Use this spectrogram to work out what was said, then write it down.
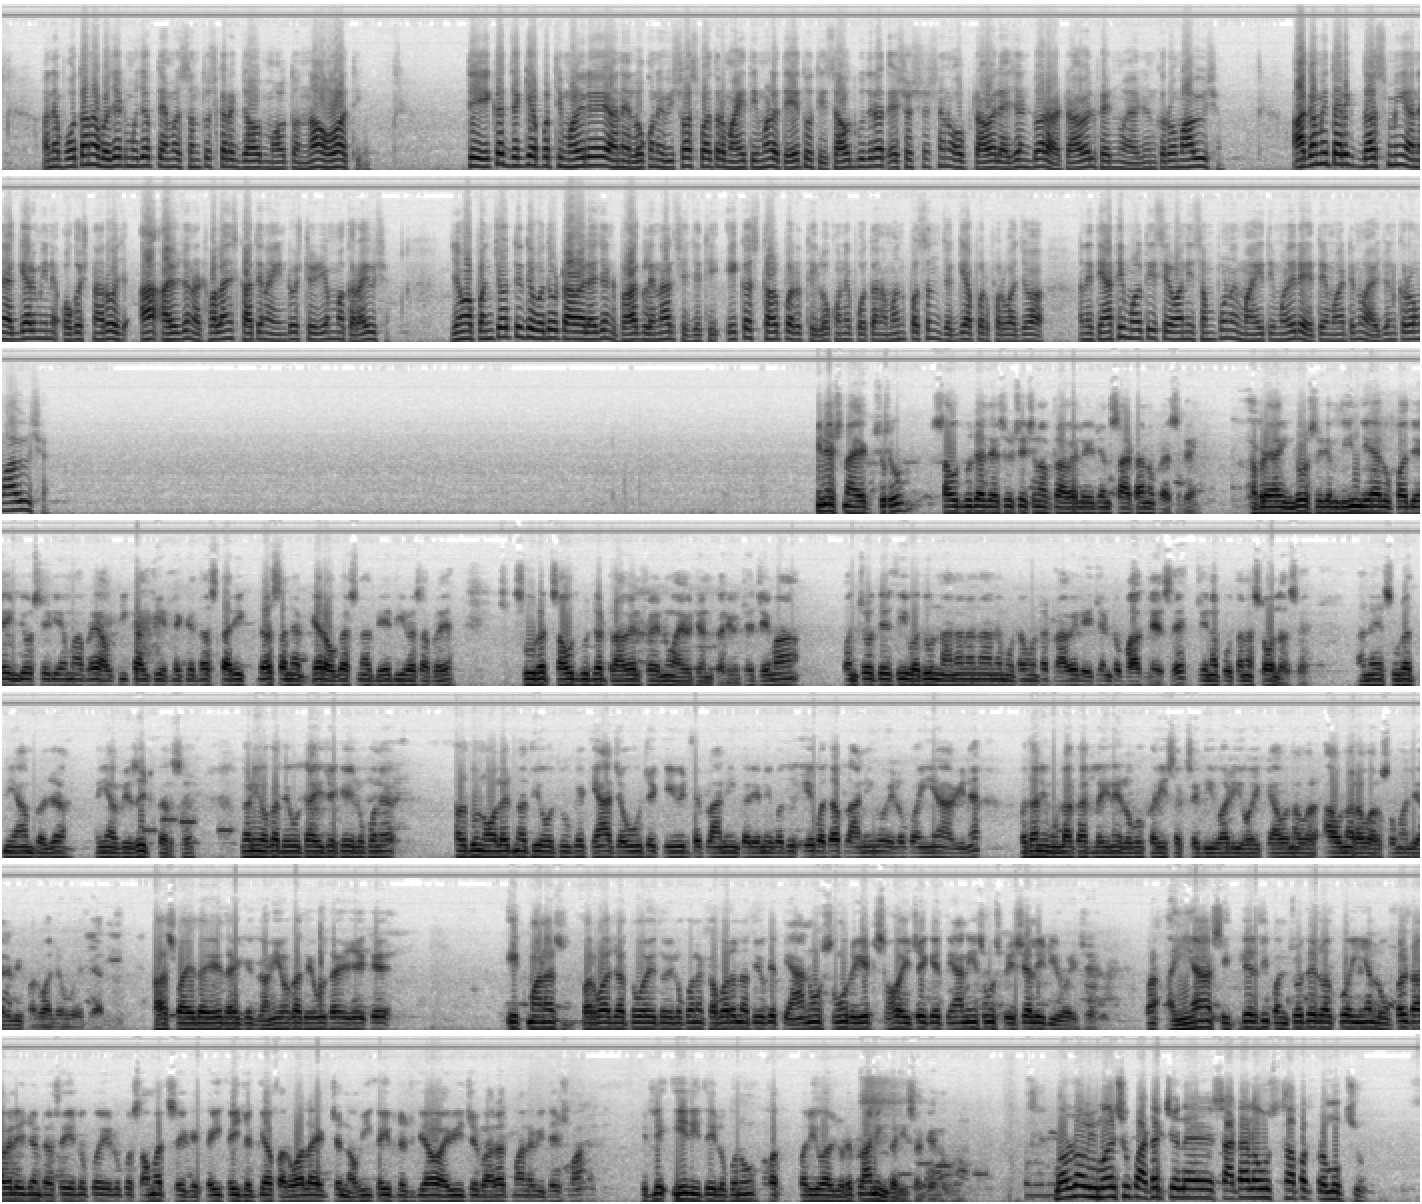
અને પોતાના બજેટ મુજબ તેમજ સંતોષકારક જવાબ મળતો ન હોવાથી તે એક જ જગ્યા પરથી મળી રહે અને લોકોને વિશ્વાસપાત્ર માહિતી મળે તે હેતુથી south Gujarat association of travel agent દ્વારા ટ્રાવેલ ફેરનું આયોજન કરવામાં આવ્યું છે. આગામી તારીખ દસમી અને અગિયારમી ઓગસ્ટના રોજ આ આયોજન અઠવાલાઇન્સ ખાતેના ઇન્ડોર સ્ટેડિયમમાં કરાયું છે. જેમાં પંચોતેરથી વધુ ટ્રાવેલ એજન્ટ ભાગ લેનાર છે, જેથી એક જ સ્થળ પરથી લોકોને પોતાના મનપસંદ જગ્યા પર ફરવા જવા અને ત્યાંથી મળતી સેવાની સંપૂર્ણ માહિતી મળી રહે તે માટેનું આયોજન કરવામાં આવ્યું છે. દિનેશ નાયક છું. South Gujarat association of travel agent સાટાનો president. આપણે આ indoor stadium Deendayal Upadhyay indoor સ્ટેડિયમમાં આપણે આવતીકાલથી એટલે કે દસ તારીખ, દસ અને અગિયાર ઓગસ્ટના બે દિવસ આપણે સુરત સાઉથ ગુજરાત ટ્રાવેલ ફેરનું આયોજન કર્યું છે, જેમાં પંચોતેરથી વધુ નાના નાના અને મોટા મોટા ટ્રાવેલ એજન્ટો ભાગ લેશે, જેના પોતાના સ્ટોલ હશે. અને સુરતની આમ પ્રજા અહીંયા વિઝિટ કરશે. ઘણી વખત એવું થાય છે કે એ લોકોને અડધું નોલેજ નથી હોતું કે ક્યાં જવું છે, કેવી રીતે પ્લાનિંગ કરીએ ને એ બધું, એ બધા પ્લાનિંગો એ લોકો અહીંયા આવીને બધાની મુલાકાત લઈને એ લોકો કરી શકશે. દિવાળી હોય કે આવનારા આવનારા વર્ષોમાં જ્યારે બી ફરવા જવું હોય ત્યારે. ખાસ ફાયદા એ થાય કે ઘણી વખત એવું થાય છે કે એક માણસ ફરવા જતો હોય તો એ લોકોને ખબર જ નથી કે ત્યાંનું શું રેટ્સ હોય છે કે ત્યાંની શું સ્પેશિયાલિટી હોય છે. પણ અહીંયા સિત્તેરથી પંચોતેર લોકો અહીંયા લોકલ ટ્રાવેલ એજન્ટ હશે, એ લોકો એ લોકો સમજશે કે કઈ કઈ જગ્યા ફરવાલાયક છે, નવી કઈ જગ્યાઓ આવી છે ભારતમાં અને વિદેશમાં. એટલે એ રીતે એ લોકોનું પરિવાર જોડે પ્લાનિંગ કરી શકે લોકો. મારું નામ હિમાંશુ પાઠક છે અને સાટાના હું સ્થાપક પ્રમુખ છું.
